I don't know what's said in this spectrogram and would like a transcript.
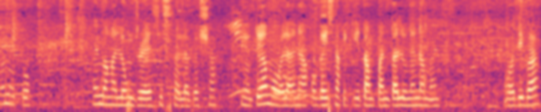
Ano to? May mga long dresses talaga siya. Yun, tiyan mo, wala na ako guys nakikitang pantalon na naman. O, ba?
